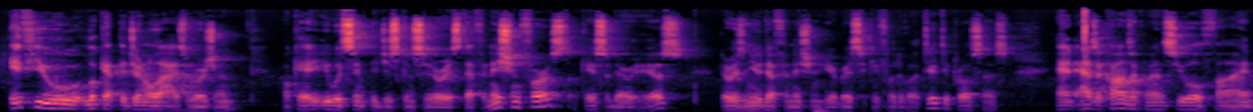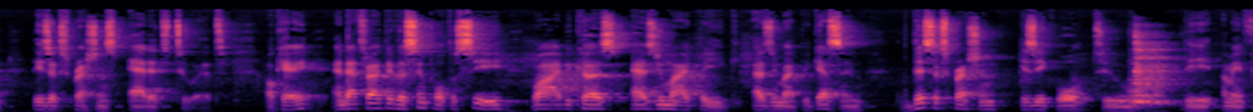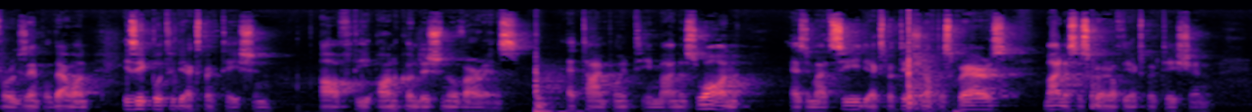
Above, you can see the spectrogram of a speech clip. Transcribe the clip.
if you look at the generalized version, okay, you would simply just consider its definition first. Okay, so there it is. There is a new definition here, basically for the volatility process, and as a consequence, you will find these expressions added to it okay and that's relatively simple to see why because as you might be as you might be guessing this expression is equal to the i mean for example that one is equal to the expectation of the unconditional variance at time point t minus 1 as you might see the expectation of the squares minus the square of the expectation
